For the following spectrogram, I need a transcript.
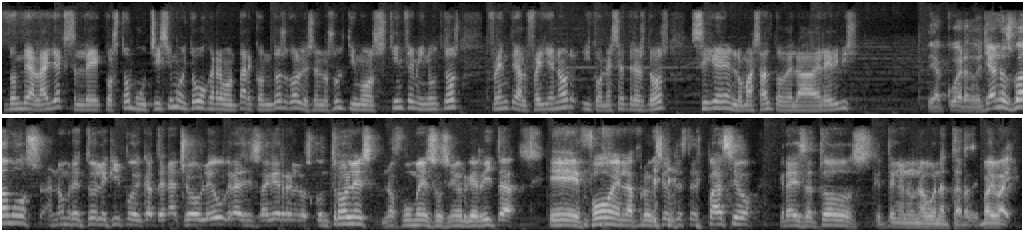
donde al Ajax le costó muchísimo y tuvo que remontar con dos goles en los últimos 15 minutos frente al Feyenoord y con ese 3-2 sigue en lo más alto de la Eredivisie. De acuerdo, ya nos vamos. A nombre de todo el equipo de Catenacho W, gracias a Guerra en los controles. No fume eso, señor Guerrita. Eh, Fo en la producción de este espacio. Gracias a todos. Que tengan una buena tarde. Bye bye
